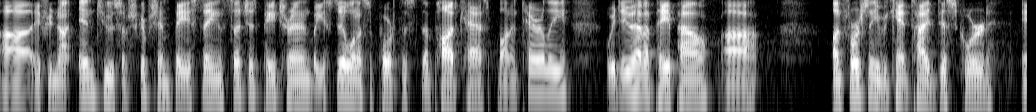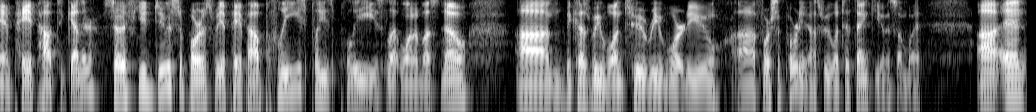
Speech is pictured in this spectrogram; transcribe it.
Uh, if you're not into subscription-based things such as Patreon, but you still want to support this the podcast monetarily, we do have a PayPal. Uh, unfortunately, we can't tie Discord and PayPal together. So if you do support us via PayPal, please, please, please let one of us know um, because we want to reward you uh, for supporting us. We want to thank you in some way. Uh, and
